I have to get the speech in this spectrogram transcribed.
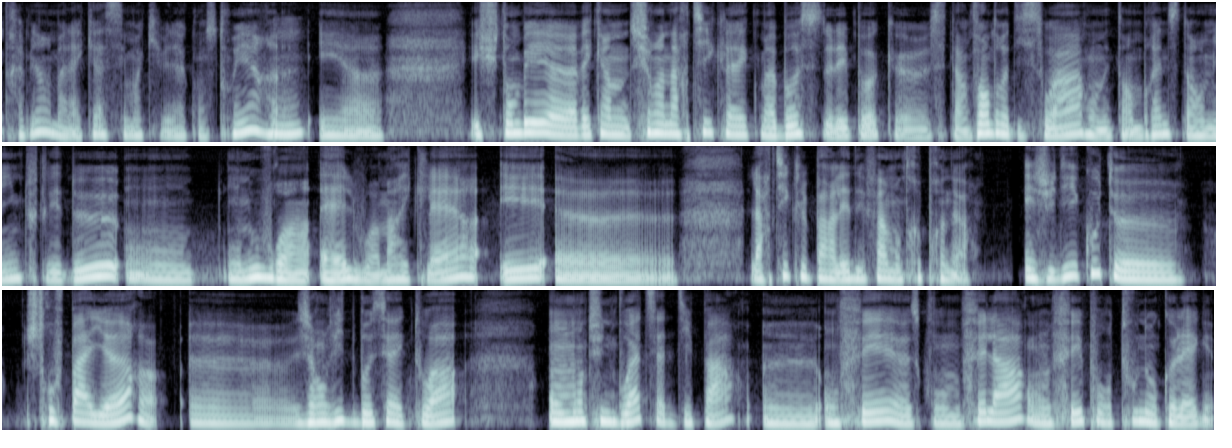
Très bien, bah, la case, c'est moi qui vais la construire. Mhm. Et, euh, et je suis tombée euh, avec un, sur un article avec ma boss de l'époque. euh, C'était un vendredi soir. On était en brainstorming toutes les deux. On, on ouvre un L ou un Marie-Claire et euh, l'article parlait des femmes entrepreneurs. Et je lui dis écoute, euh, je trouve pas ailleurs. J'ai envie de bosser avec toi. On monte une boîte, ça te dit pas. On fait ce qu'on fait là, on le fait pour tous nos collègues.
